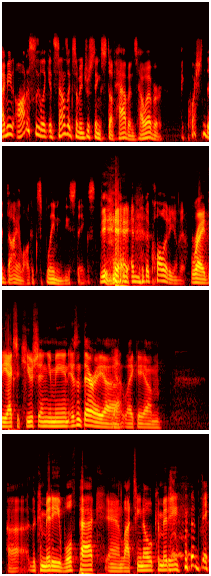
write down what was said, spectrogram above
I mean, honestly, like it sounds like some interesting stuff happens. However, I question the dialogue explaining these things Yeah. and, and the quality of it. Right. The execution, you mean? Isn't there a uh, Yeah. like a um uh the committee Wolfpack and Latino committee?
